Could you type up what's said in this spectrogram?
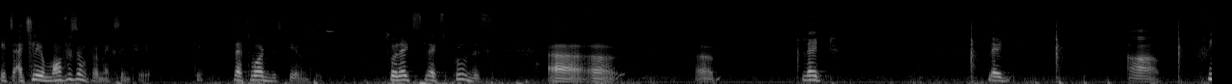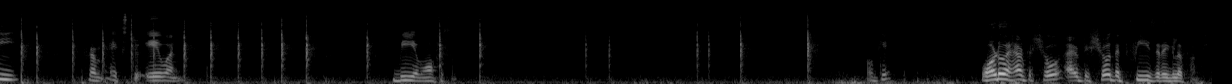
it is actually a morphism from x into a1 okay? That is what this theorem says. So let us let us prove this. Uh, uh, uh, let let uh, phi from x to a1 be a morphism okay? What do I have to show? I have to show that phi is a regular function.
